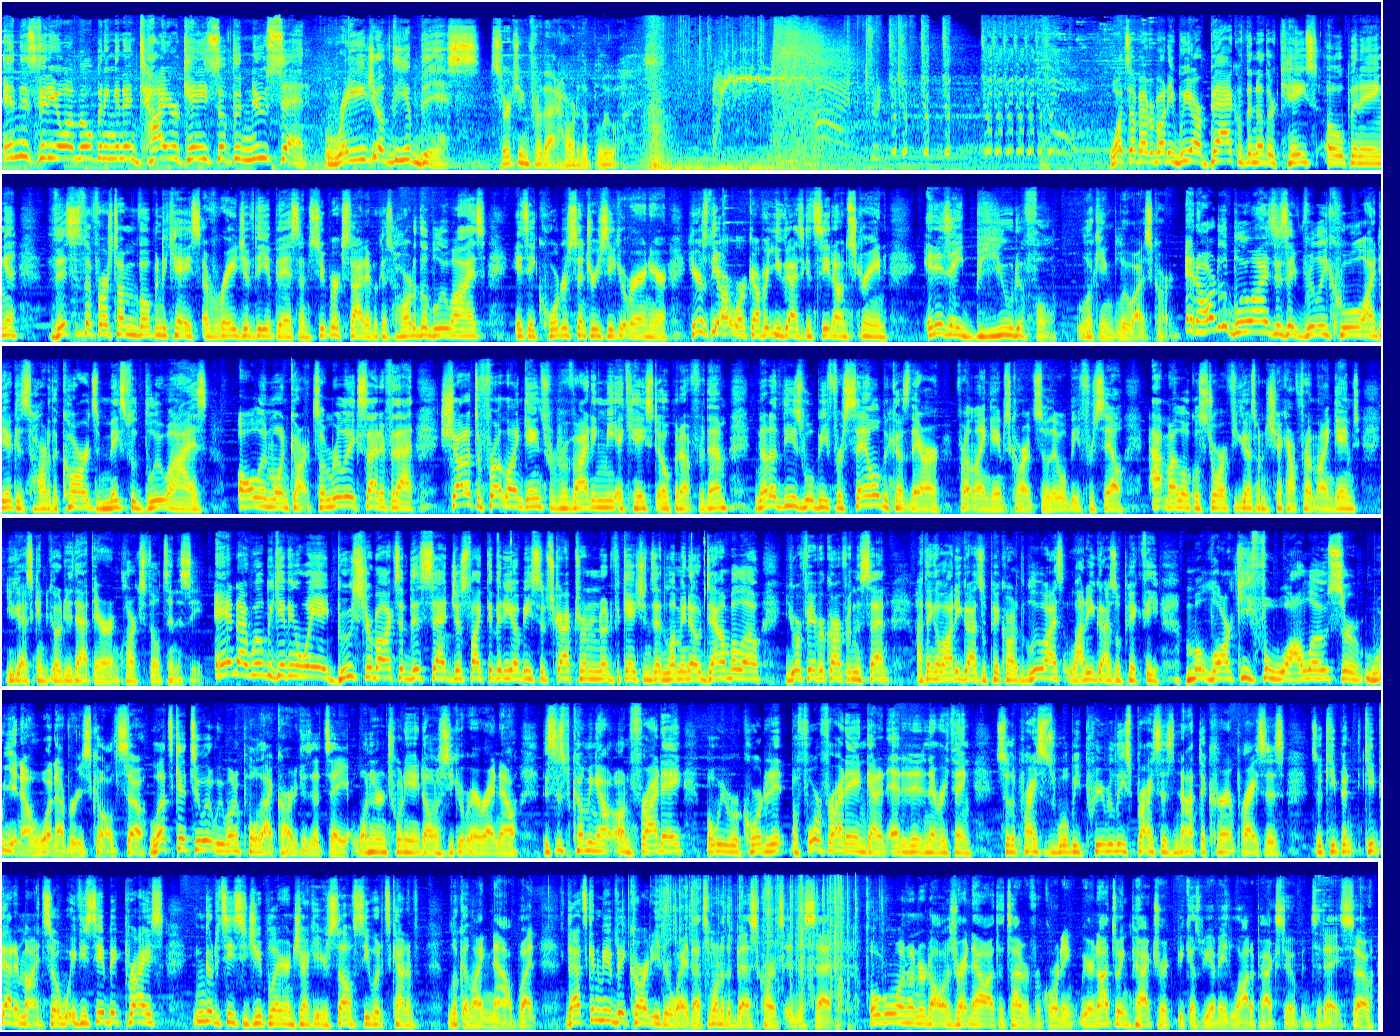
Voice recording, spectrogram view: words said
In this video, I'm opening an entire case of the new set, Rage of the Abyss. Searching for that Heart of the Blue Eyes. What's up, everybody? We are back with another case opening. This is the first time I've opened a case of Rage of the Abyss. I'm super excited because Heart of the Blue Eyes is a quarter century secret rare in here. Here's the artwork of it. You guys can see it on screen. It is a beautiful looking Blue Eyes card. And Heart of the Blue Eyes is a really cool idea because Heart of the cards mixed with Blue Eyes all in one card. So I'm really excited for that. Shout out to Frontline Games for providing me a case to open up for them. None of these will be for sale because they are Frontline Games cards. So they will be for sale at my local store. If you guys want to check out Frontline Games, you guys can go do that there in Clarksville, Tennessee. And I will be giving away a booster box of this set. Just like the video, be subscribed, turn on notifications, and let me know down below your favorite card from the set. I think a lot of you guys will pick Heart of the Blue Eyes. A lot of you guys will pick the Malarkey Fawalos or, you know, whatever he's called. So let's get to it. We want to pull that card because it's a $128 secret rare right now. This is coming out on Friday, but we recorded it before Friday and got it edited and everything. So the prices will be pre-release prices, not the current prices. So keep it keep that in mind. So if you see a big price, you can go to TCG Player and check it yourself, see what it's kind of looking like now. But that's going to be a big card either way. That's one of the best cards in the set. Over $100 right now at the time of recording. We are not doing pack trick because we have a lot of packs to open today. So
